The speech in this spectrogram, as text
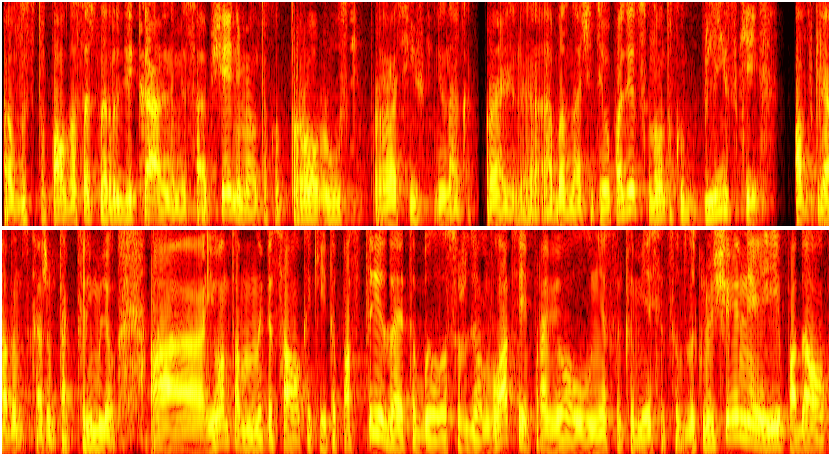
выступал с достаточно радикальными сообщениями. Он такой прорусский, пророссийский, не знаю, как правильно обозначить его позицию, но он такой близкий по взглядам, скажем так, к Кремлю. А, и он там написал какие-то посты, за это был осужден в Латвии, провел несколько месяцев в заключении и подал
